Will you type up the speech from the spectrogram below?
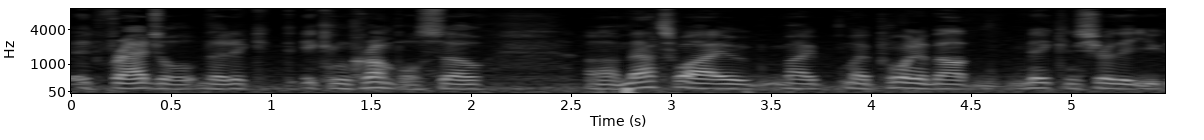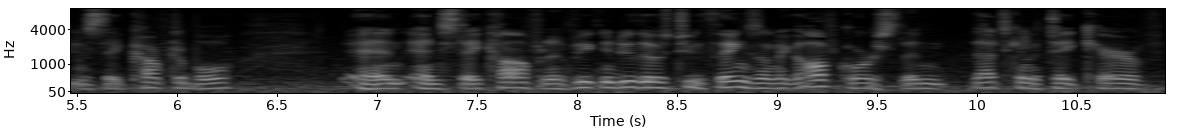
it, fragile that it, it can crumble. So um, that's why my, my point about making sure that you can stay comfortable and, and stay confident. If you can do those two things on the golf course, then that's going to take care of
